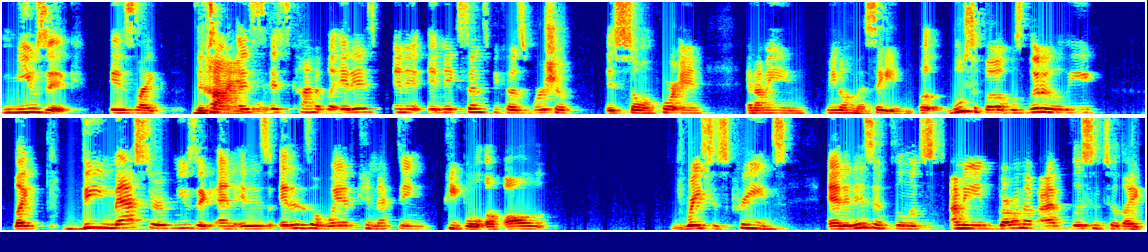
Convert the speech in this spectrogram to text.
music is like The kind- time it's it's kind of like it is, and it it makes sense because worship is so important. And I mean, we know him as Satan, but Lucifer was literally like the master of music, and it is it is a way of connecting people of all races, creeds, and it is influenced. I mean, growing up, I've listened to like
